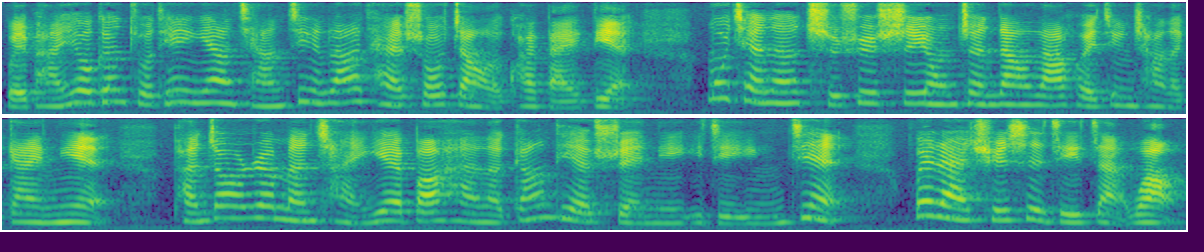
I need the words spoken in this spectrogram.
尾盘又跟昨天一样强劲拉抬收涨了快百点。目前呢，持续适用震荡拉回进场的概念。盘中热门产业包含了钢铁、水泥以及银建。未来趋势及展望，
